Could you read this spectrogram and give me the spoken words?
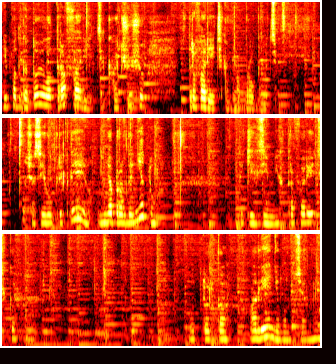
и подготовила трафаретик. Хочу еще с трафаретиком попробовать. Сейчас я его приклею. У меня, правда, нету таких зимних трафаретиков. Вот только олени вон те, ну,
